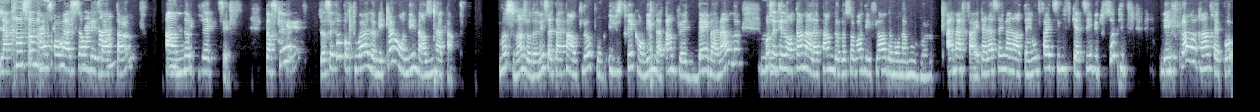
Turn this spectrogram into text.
la transformation, des attentes en objectifs. Parce que, je ne sais pas pour toi, là, mais quand on est dans une attente, moi, souvent, je vais donner cette attente-là pour illustrer combien une attente peut être bien banale. Moi, mm. j'étais longtemps dans l'attente de recevoir des fleurs de mon amoureux à ma fête, à la Saint-Valentin, aux fêtes significatives et tout ça. Puis les fleurs rentraient pas,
